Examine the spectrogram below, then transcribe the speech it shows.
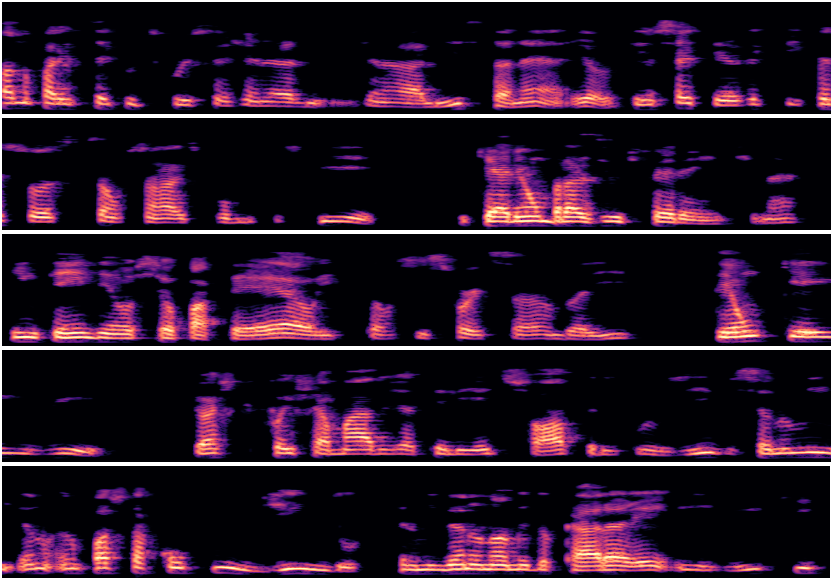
para não parecer que o discurso é generalista, né? Eu tenho certeza que tem pessoas que são funcionários públicos que que querem um Brasil diferente, né? Que entendem o seu papel e que estão se esforçando aí. Tem um case que eu acho que foi chamado de ateliê de software, inclusive, se eu não me, eu não, eu não posso estar confundindo, se eu não me engano o nome do cara é Henrique,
